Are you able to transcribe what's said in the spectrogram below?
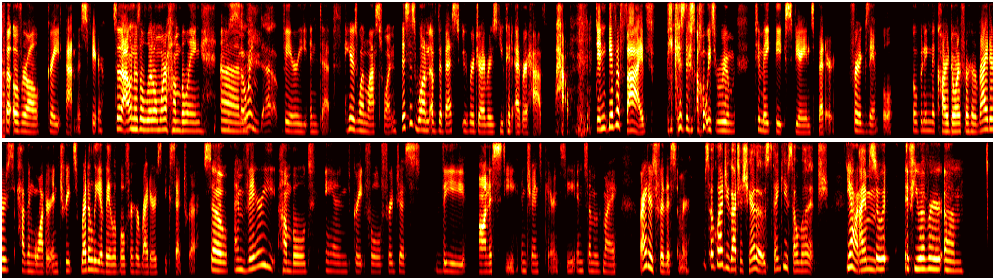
But overall, great atmosphere. So that one was a little more humbling. Um, so in depth. very in depth. Here's one last one. This is one of the best Uber drivers you could ever have. Wow. Didn't give a five because there's always room to make the experience better. For example, opening the car door for her riders, having water and treats readily available for her riders, etc. So I'm very humbled and grateful for just the honesty and transparency in some of my riders for this summer. I'm so glad you got to share those. Thank you so much. Yeah. I'm- so it, if you ever um,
